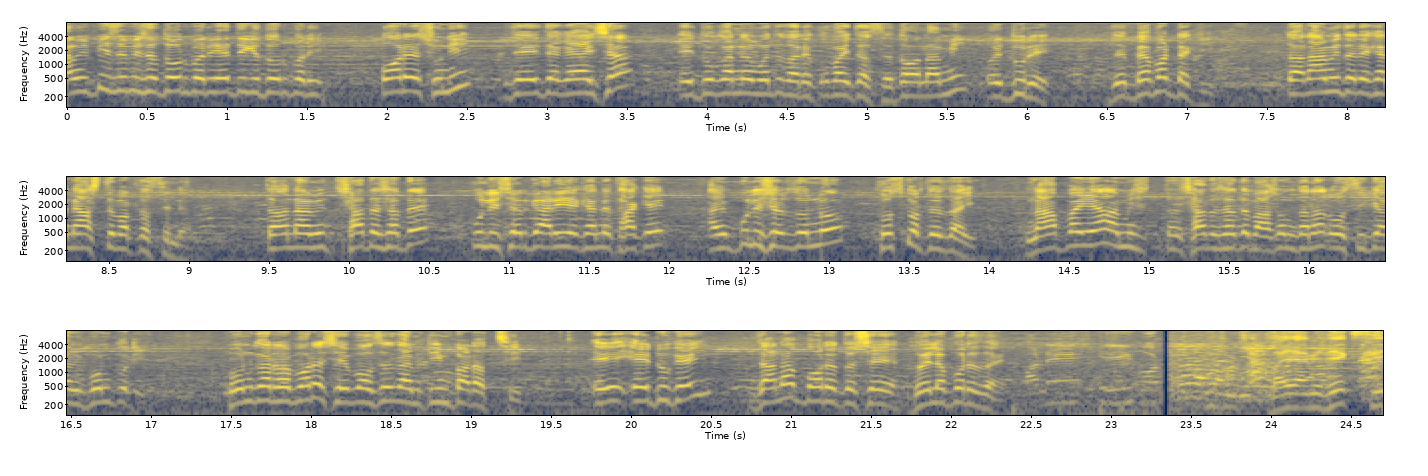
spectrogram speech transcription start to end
আমি পিছে পিছে দৌড় পারি এদিকে দৌড় পারি পরে শুনি যে এই জায়গায় আইসা এই দোকানের মধ্যে তারা কোপাইতেছে তখন আমি ওই দূরে, যে ব্যাপারটা কি? তখন আমি তো এখানে আসতে পারতেছি না। তখন আমি সাথে সাথে পুলিশের গাড়ি এখানে থাকে, আমি পুলিশের জন্য খোঁজ করতে যাই। না পাইয়া আমি সাথে সাথে বাসন থানার ওসিকে আমি ফোন করি। ফোন করার পরে সে বলছে যে আমি টিম পাঠাচ্ছি। এই এইটুকুই জানা, পরে তো সে ধইলা পড়ে যায়। ভাই, আমি দেখছি,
